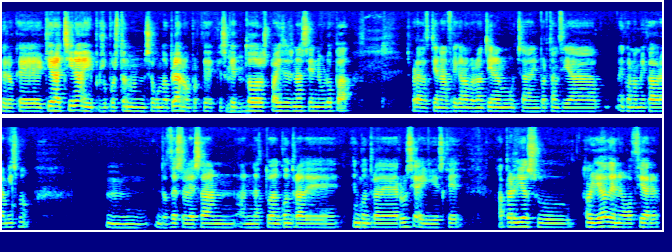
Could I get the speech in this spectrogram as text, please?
de lo que quiera China y por supuesto en un segundo plano, porque es que todos los países en Asia y en Europa, es verdad que tienen africano, pero no tienen mucha importancia económica ahora mismo. Mm, Entonces les han, han actuado en contra de en contra de Rusia y es que ha perdido su habilidad de negociar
